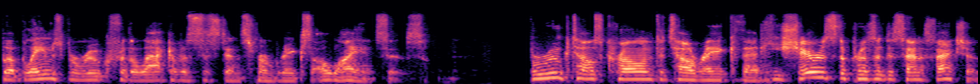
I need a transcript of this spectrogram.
but blames Baruk for the lack of assistance from Rake's alliances. Baruk tells Crone to tell Rake that he shares the present dissatisfaction.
